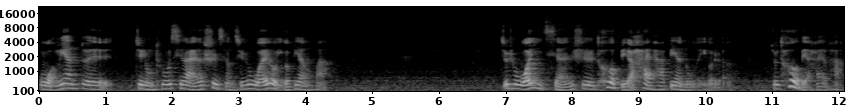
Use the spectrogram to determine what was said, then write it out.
我面对这种突如其来的事情，其实我也有一个变化。就是我以前是特别害怕变动的一个人，就特别害怕，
